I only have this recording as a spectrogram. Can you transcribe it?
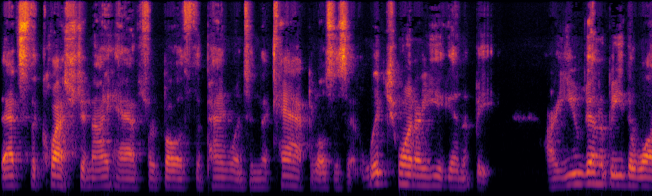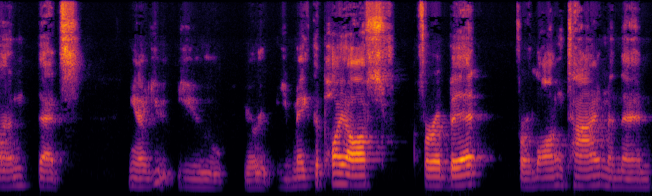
that's the question I have for both the Penguins and the Capitals is that which one are you going to be? Are you going to be the one that's you know you you you you make the playoffs for a bit for a long time and then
